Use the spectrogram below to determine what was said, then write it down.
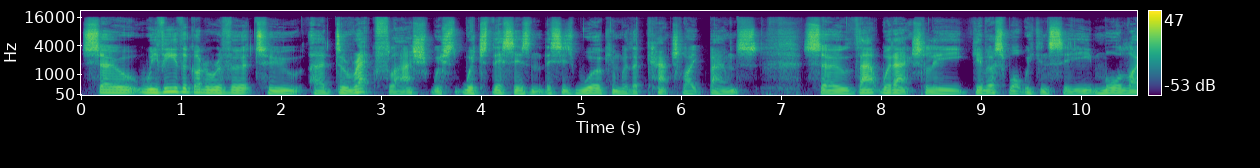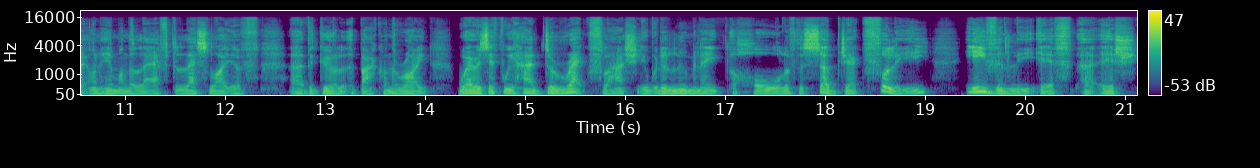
So we've either got to revert to a direct flash, which, which this isn't. This is working with a catch light bounce. So that would actually give us what we can see, more light on him on the left, less light of uh, the girl at the back on the right. Whereas if we had direct flash, it would illuminate the whole of the subject fully, evenly if uh, ish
